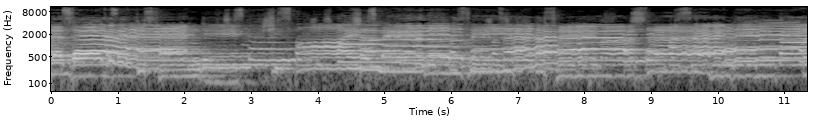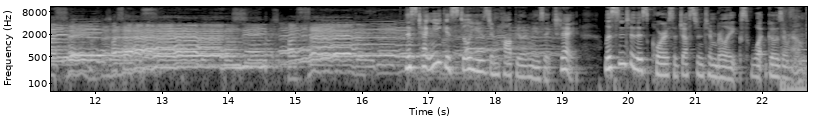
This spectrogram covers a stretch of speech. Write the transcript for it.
That This technique is still used in popular music today. Listen to this chorus of Justin Timberlake's What Goes Around.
